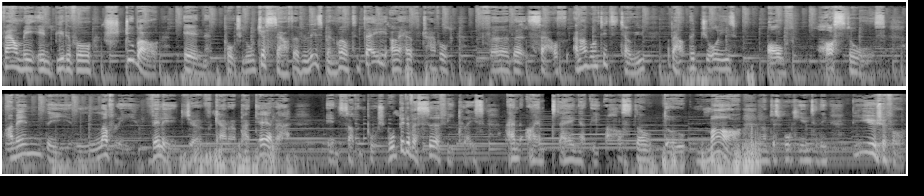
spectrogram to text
found me in beautiful Setúbal in Portugal, just south of Lisbon. Well, today I have travelled further south and I wanted to tell you about the joys of hostels. I'm in the lovely village of Carrapateira in southern Portugal, a bit of a surfy place, and I am staying at the Hostel do Mar. And I'm just walking into the beautiful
